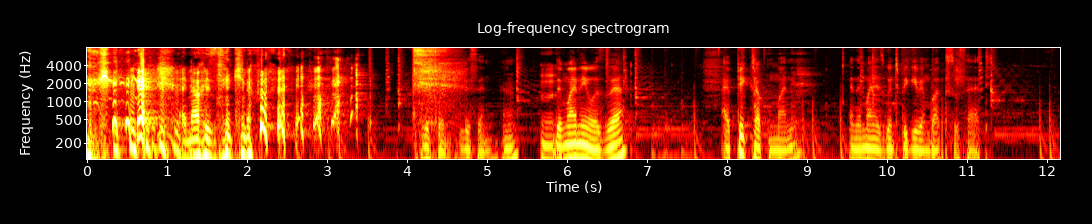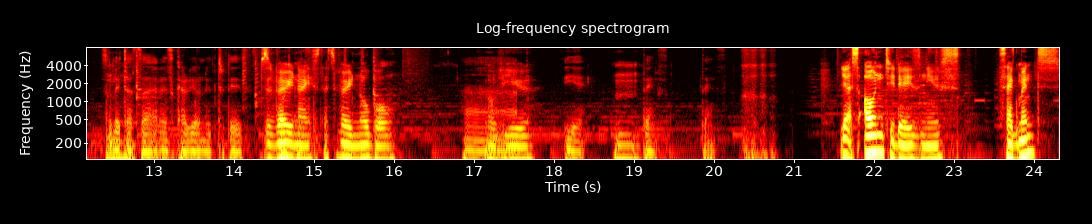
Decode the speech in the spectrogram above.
and now he's thinking of Listen, listen. Huh? Mm. The money was there. I picked up the money, and the money is going to be given back to society. So let Mm. us uh, let's carry on with today's. It's very nice. That's very noble Uh, of you. Yeah. Mm. Thanks. Thanks. Yes, on today's news segment,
